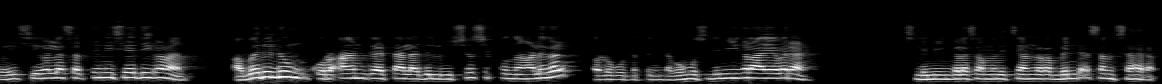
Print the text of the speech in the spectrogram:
ഖുറൈശികളെ സത്യനിഷേധികളാണ്. അവരിലും ഖുർആൻ കേട്ടാൽ അതിൽ വിശ്വസിക്കുന്ന ആളുകൾ അവരുടെ കൂട്ടത്തിലുണ്ട്. അപ്പൊ മുസ്ലിമീങ്ങളായവരാണ്. മുസ്ലിമീങ്ങളെ സംബന്ധിച്ചാണ് റബ്ബിന്റെ സംസാരം.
